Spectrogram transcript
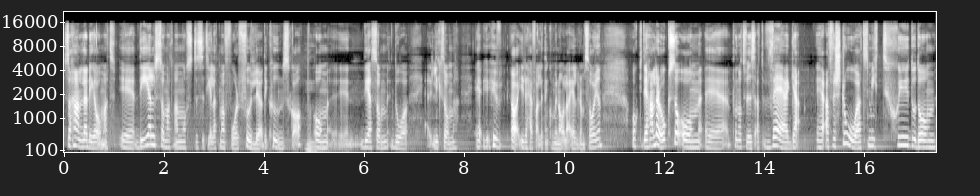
så handlar det om att eh, dels om att man måste se till att man får fullödig kunskap om eh, det som då liksom eh, hur, ja, i det här fallet den kommunala äldreomsorgen. Och det handlar också om eh, på något vis att väga eh, att förstå att smittskydd och de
